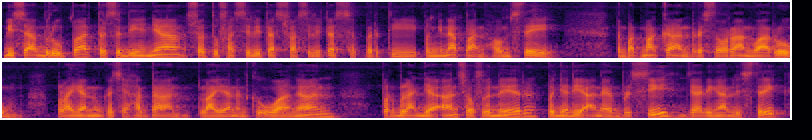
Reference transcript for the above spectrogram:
bisa berupa tersedianya suatu fasilitas-fasilitas seperti penginapan, homestay, tempat makan, restoran, warung, pelayanan kesehatan, pelayanan keuangan, perbelanjaan, souvenir, penyediaan air bersih, jaringan listrik,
